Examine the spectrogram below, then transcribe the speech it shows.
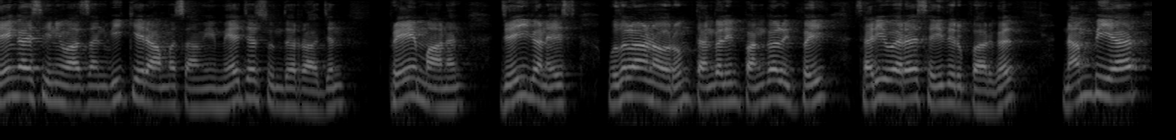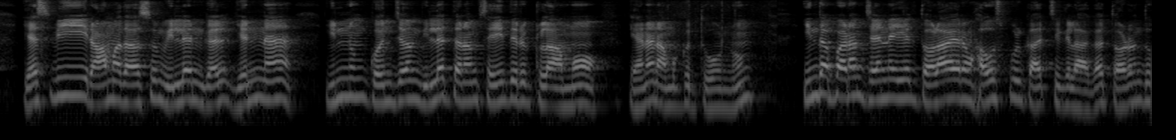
Thengai Srinivasan V K Ramasamy major Sundarrajan Prem Anand Jai Ganesh முதலானவரும் தங்களின் பங்களிப்பை சரிவர செய்திருப்பார்கள். நம்பியார் எஸ் வி ராமதாசும் வில்லன்கள் என்ன இன்னும் கொஞ்சம் வில்லத்தனம் செய்திருக்கலாமோ என நமக்கு தோணும் இந்த படம் சென்னையில் தொள்ளாயிரம் ஹவுஸ்ஃபுல் காட்சிகளாக தொடர்ந்து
